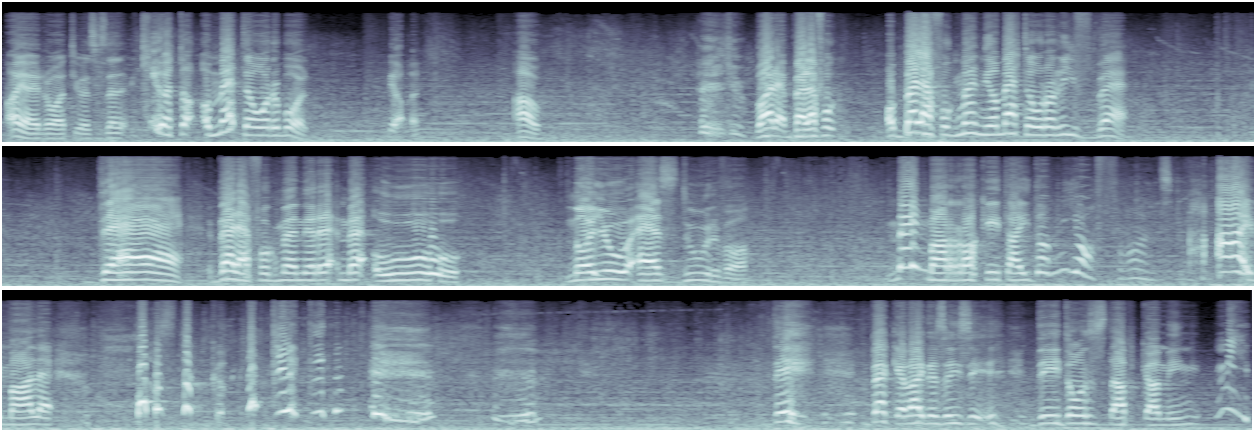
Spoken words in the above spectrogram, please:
Ajaj, rohadt jó ez az Ki jött a, a meteorból? Ja. Au. Várj, bele fog... A bele fog menni a meteor a riffbe! De! Bele fog menni re... Me Ó! Na jó, ez durva! Menj már rakétáid, mi a franc? Állj már le! Azt a... De... Be kell vágni ez izé... They don't stop coming. Mi?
